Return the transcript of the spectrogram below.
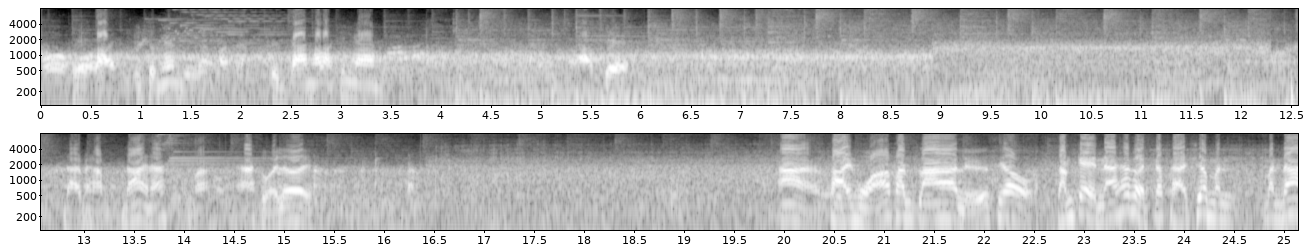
โอ้โอเคปล่อยอีกจุดหนึงกึ่งกลางระหว่างชิ้นงานอ่าโอเค ได้ไหมครับ ได้นะผมว่านะสวยเลย อ่าสายหัวฟันปลาหรือเที่ยวสังเกตนะ ถ้าเกิดกระแสเชื่อมมันมันได้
